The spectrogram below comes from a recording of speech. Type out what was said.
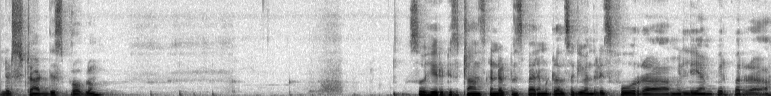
let's start this problem. So here it is transconductance parameter also given that is 4 uh, milliampere per uh,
